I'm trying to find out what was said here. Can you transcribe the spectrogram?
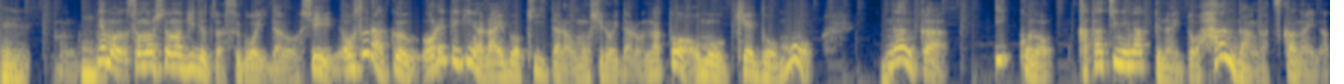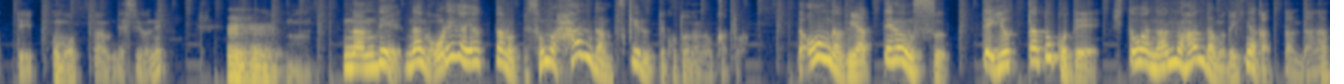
うん。うん、でも、その人の技術はすごいだろうし、おそらく俺的にはライブを聞いたら面白いだろうなとは思うけども、なんか、一個の形になってないと判断がつかないなって思ったんですよね。うんうん、なんで、なんか俺がやったのってその判断つけるってことなのかと。音楽やってるんすって言ったとこで人は何の判断もできなかったんだなっ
